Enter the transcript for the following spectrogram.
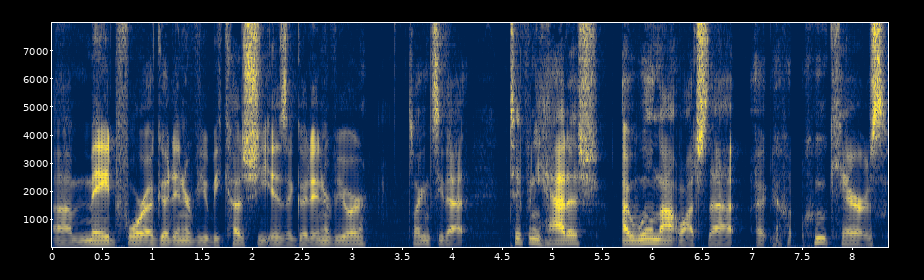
um, made for a good interview because she is a good interviewer. So I can see that. Tiffany Haddish, I will not watch that. Uh, who cares?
